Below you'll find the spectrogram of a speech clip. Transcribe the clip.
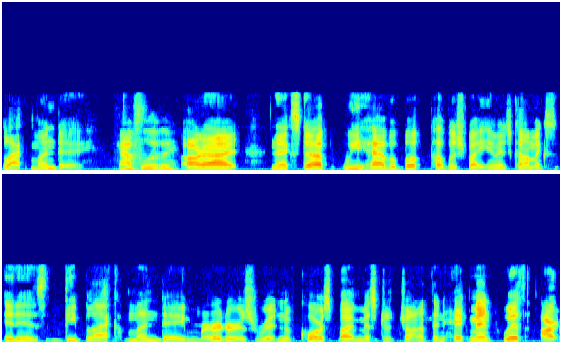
Black Monday. Absolutely. All right. Next up, we have a book published by Image Comics. It is The Black Monday Murders, written, of course, by Mr. Jonathan Hickman, with art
